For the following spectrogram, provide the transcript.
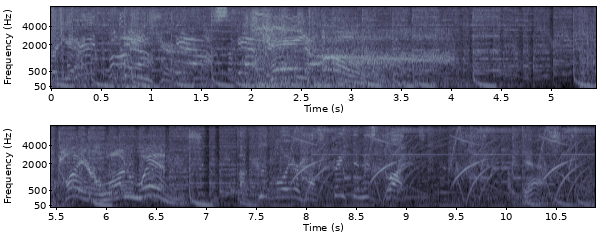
over yet! Danger. KO. Player one wins. A good lawyer has faith in his client. I guess.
